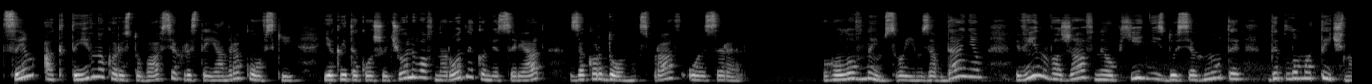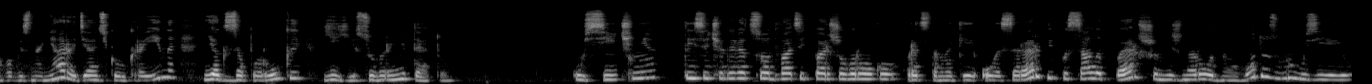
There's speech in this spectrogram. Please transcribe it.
Цим активно користувався Християн Раковський, який також очолював Народний комісаріат закордонних справ УСРР. Головним своїм завданням він вважав необхідність досягнути дипломатичного визнання радянської України як запоруки її суверенітету. У січні 1921 року представники УСРР підписали першу міжнародну угоду з Грузією,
